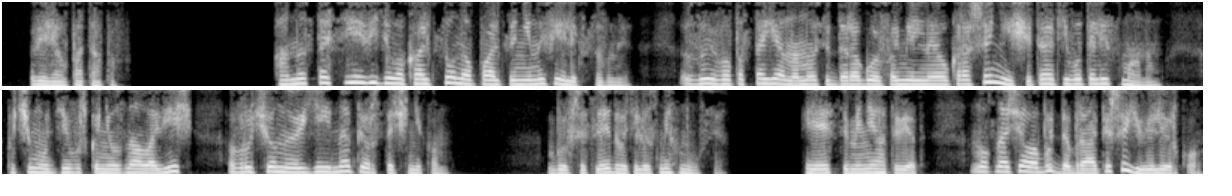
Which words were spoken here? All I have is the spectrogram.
— велел Потапов. Анастасия видела кольцо на пальце Нины Феликсовны. Зуева постоянно носит дорогое фамильное украшение и считает его талисманом. Почему девушка не узнала вещь, врученную ей наперсточником? Бывший следователь усмехнулся. «Есть у меня ответ. Но сначала будь добра, опиши ювелирку.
